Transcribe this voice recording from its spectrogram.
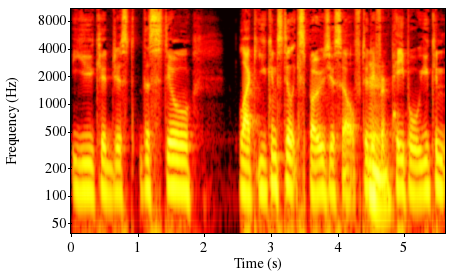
you could just there's still like you can still expose yourself to Mm. different people. You can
